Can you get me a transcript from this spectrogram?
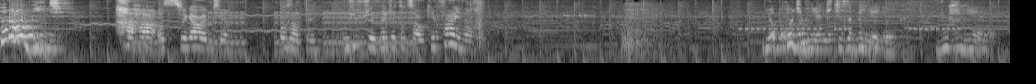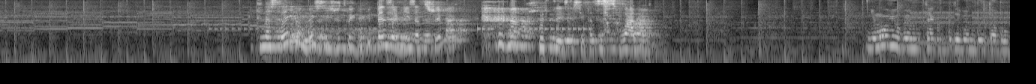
To robić! Haha, ostrzegałem cię. Poza tym, musisz przyznać, że to całkiem fajne. Nie obchodzi mnie, czy cię zabiję, Ink. Już nie. Ty na serio myślisz, że twój głupi pędzel mnie zatrzyma? Wszyscy jesteście tacy słabi. Nie mówiłbym tego, gdybym był tobą.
